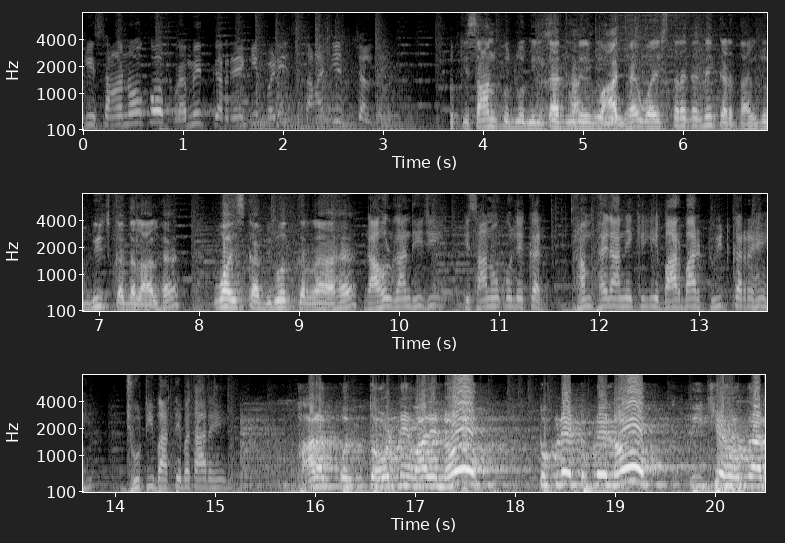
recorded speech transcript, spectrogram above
किसानों को भ्रमित करने की बड़ी साजिश चल रही है। तो किसान को जो मिलता जुड़े हुए आज है वह इस तरह का नहीं करता है। जो बीच का दलाल है वह इसका विरोध कर रहा है। राहुल गांधी जी किसानों को लेकर भ्रम फैलाने के लिए बार बार ट्वीट कर रहे हैं झूठी बातें बता रहे हैं। भारत को तोड़ने वाले लोग टुकड़े टुकड़े लोग पीछे होकर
